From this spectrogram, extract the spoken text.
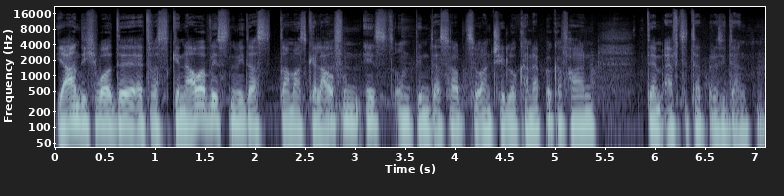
Ja, und ich wollte etwas genauer wissen, wie das damals gelaufen ist und bin deshalb zu Angelo Canepa gefahren, dem FCZ-Präsidenten.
